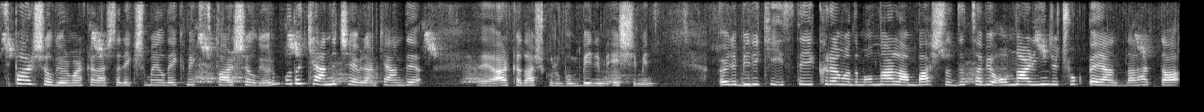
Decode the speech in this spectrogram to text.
sipariş alıyorum arkadaşlar. Ekşi mayalı ekmek siparişi alıyorum. O da kendi çevrem, kendi e, arkadaş grubum, benim, eşimin. Öyle bir iki isteği kıramadım. Onlarla başladı. Tabii onlar yiyince çok beğendiler. Hatta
